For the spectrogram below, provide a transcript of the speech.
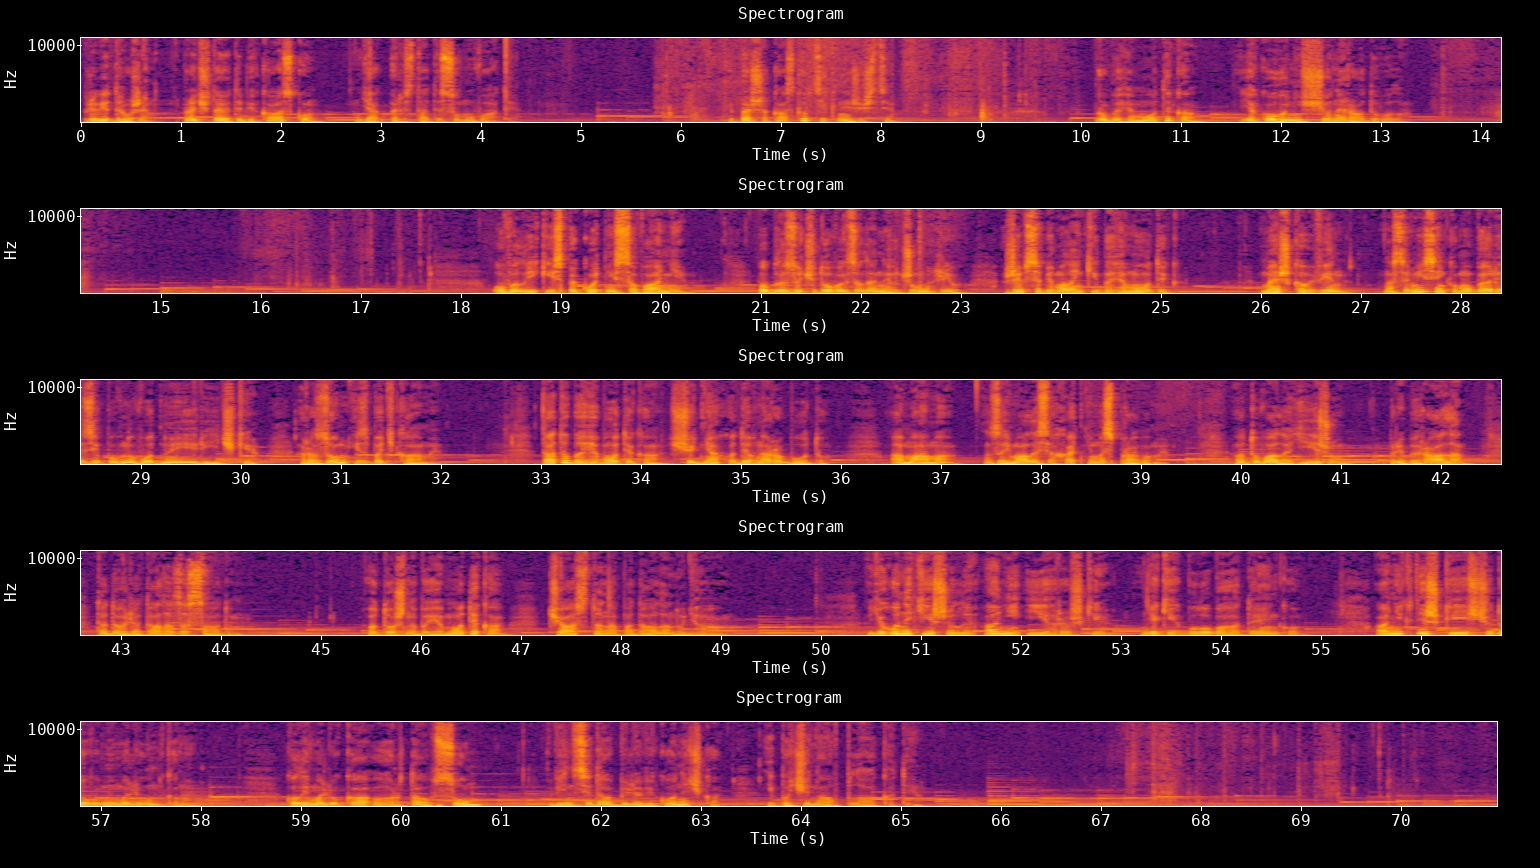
Привіт, друже! Прочитаю тобі казку, як перестати сумувати. І перша казка в цій книжечці про бегемотика, якого ніщо не радувало. У великій спекотній саванні, поблизу чудових зелених джунглів, жив собі маленький бегемотик. Мешкав він на самісінькому березі повноводної річки разом із батьками. Тато бегемотика щодня ходив на роботу, а мама займалася хатніми справами, готувала їжу, прибирала та доглядала за садом. Отож на бегемотика часто нападала нудьга. Його не тішили ані іграшки, яких було багатенько, ані книжки з чудовими малюнками. Коли малюка огортав сум, він сідав біля віконечка і починав плакати.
